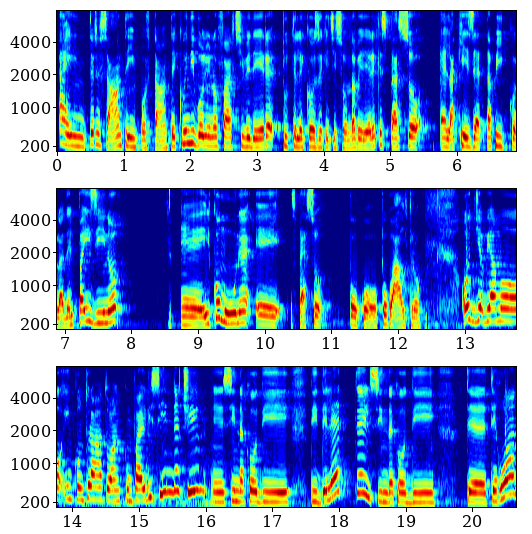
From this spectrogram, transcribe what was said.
è interessante, importante, quindi vogliono farci vedere tutte le cose che ci sono da vedere che spesso è la chiesetta piccola del paesino, eh, il comune e spesso poco, poco, altro. Oggi abbiamo incontrato anche un paio di sindaci, il sindaco di, di Delette, il sindaco di Teruan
